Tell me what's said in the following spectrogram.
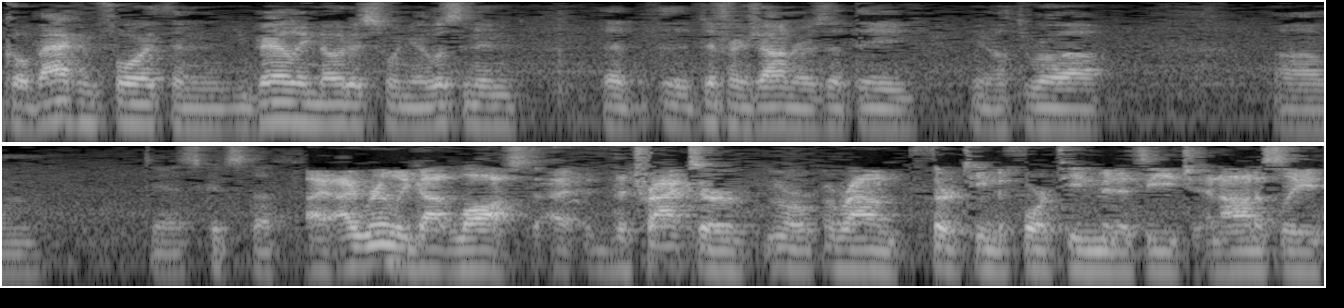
go back and forth, and you barely notice when you're listening that the different genres that they you know throw out. Um, yeah, it's good stuff. I, I really got lost. I, the tracks are around 13 to 14 minutes each, and honestly,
